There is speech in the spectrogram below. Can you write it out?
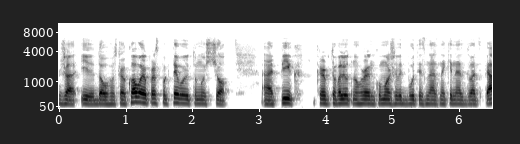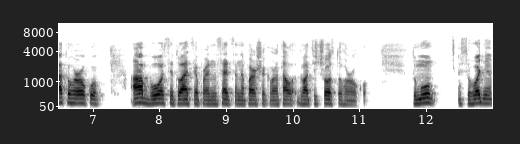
вже і довгостроковою перспективою, тому що е, пік криптовалютного ринку може відбутись на кінець 2025 року, або ситуація перенесеться на перший квартал 2026 року. Тому сьогодні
